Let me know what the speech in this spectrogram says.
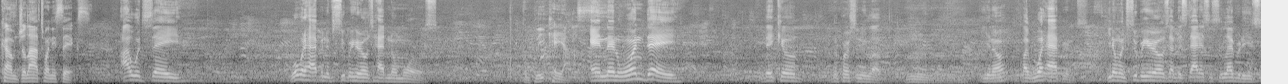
come July 26th? I would say, what would happen if superheroes had no morals? Complete chaos. And then one day, they killed the person you loved. Mm. You know, like what happens? You know, when superheroes have the status of celebrities,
